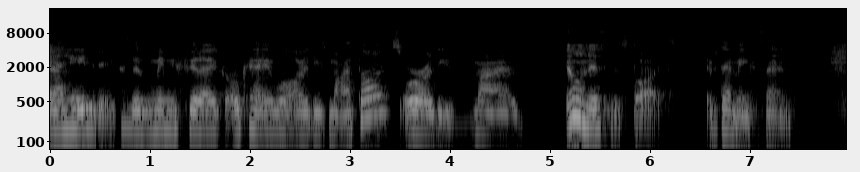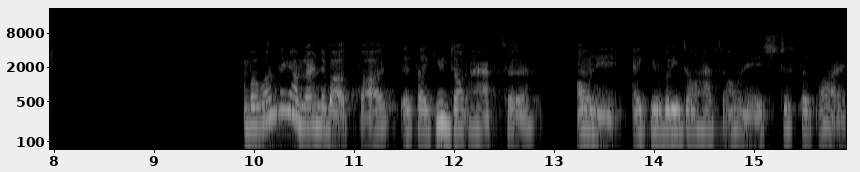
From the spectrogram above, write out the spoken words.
And I hated it because it made me feel like, okay, well, are these my thoughts or are these my illness's thoughts? If that makes sense. But one thing I've learned about thoughts is like you don't have to own it. Like you really don't have to own it. It's just a thought.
